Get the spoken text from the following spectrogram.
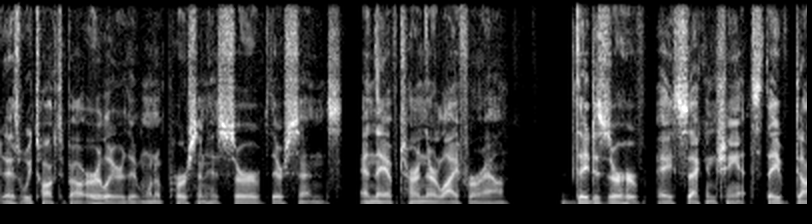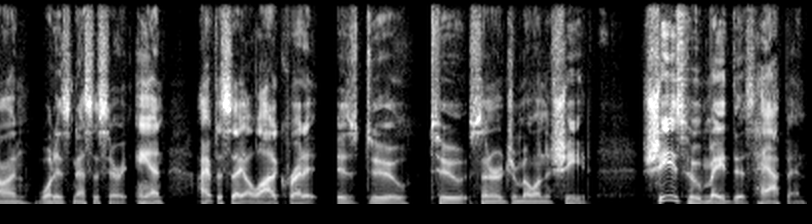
as we talked about earlier, that when a person has served their sentence, and they have turned their life around. They deserve a second chance. They've done what is necessary. And I have to say, a lot of credit is due to Senator Jamilah Nasheed. She's who made this happen.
